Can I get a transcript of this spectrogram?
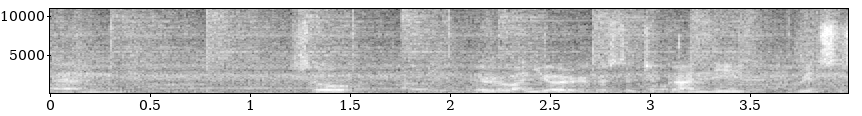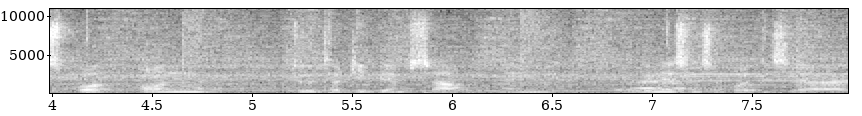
And so everyone you are requested to kindly reach the spot on 2.30 pm sharp and witness and support this uh,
